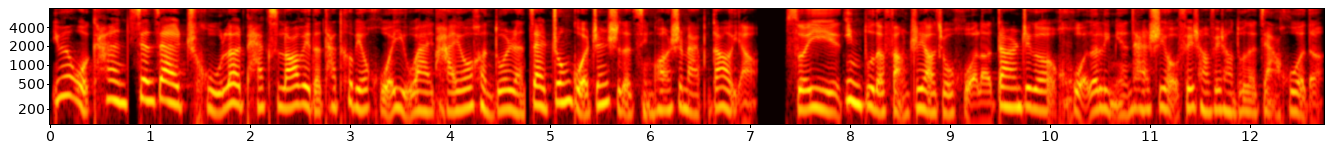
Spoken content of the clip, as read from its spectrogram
因为我看现在除了 Paxlovid 它特别火以外，还有很多人在中国真实的情况是买不到药。所以印度的仿制药就火了，当然这个火的里面它是有非常非常多的假货的。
